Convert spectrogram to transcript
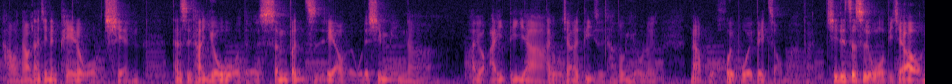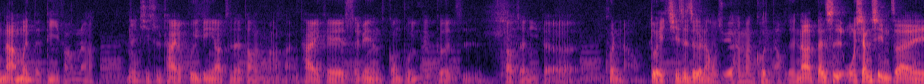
好，然后他今天赔了我钱。但是他有我的身份资料了，我的姓名啊，还有 ID 啊，还有我家的地址，他都有了。那我会不会被找麻烦？其实这是我比较纳闷的地方啦。因为其实他也不一定要真的找你麻烦，他也可以随便公布你的个子，造成你的困扰。对，其实这个让我觉得还蛮困扰的。那但是我相信在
